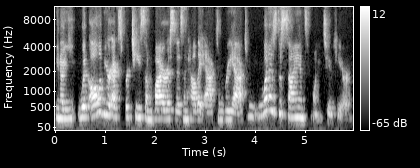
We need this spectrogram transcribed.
You know, with all of your expertise on viruses and how they act and react, what does the science point to here?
